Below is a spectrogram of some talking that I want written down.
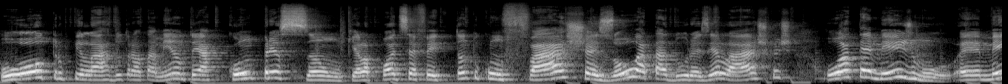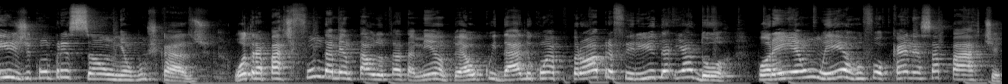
O outro pilar do tratamento é a compressão, que ela pode ser feita tanto com faixas ou ataduras elásticas, ou até mesmo é, meios de compressão em alguns casos. Outra parte fundamental do tratamento é o cuidado com a própria ferida e a dor. Porém, é um erro focar nessa parte,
